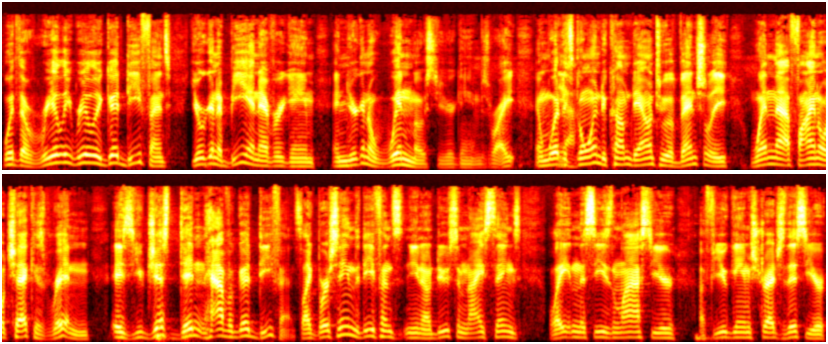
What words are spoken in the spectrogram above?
with a really really good defense, you're going to be in every game and you're going to win most of your games, right? And what it's going to come down to eventually when that final check is written is you just didn't have a good defense. Like we're seeing the defense, you know, do some nice things late in the season last year, a few game stretch this year,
